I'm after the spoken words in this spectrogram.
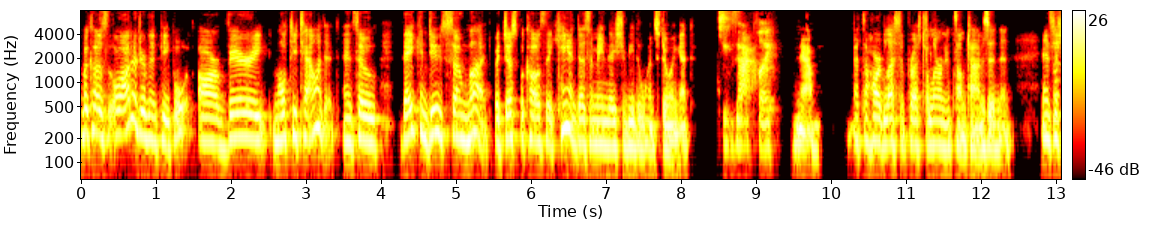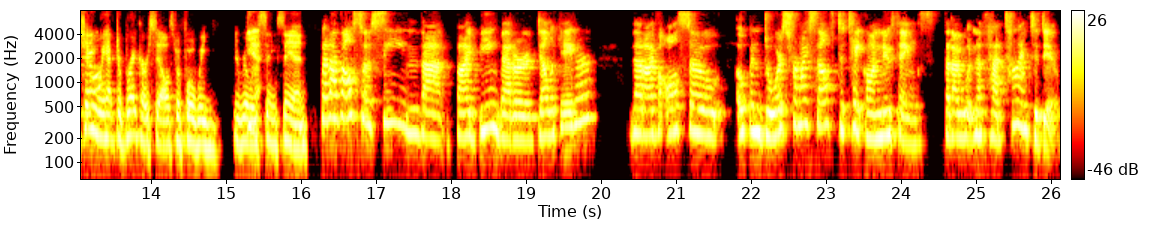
Because a lot of driven people are very multi-talented and so they can do so much but just because they can doesn't mean they should be the ones doing it. Exactly yeah, that's a hard lesson for us to learn, and sometimes, isn't it? And it's a shame we have to break ourselves before we it really yeah. sinks in. But I've also seen that by being better delegator, that I've also opened doors for myself to take on new things that I wouldn't have had time to do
